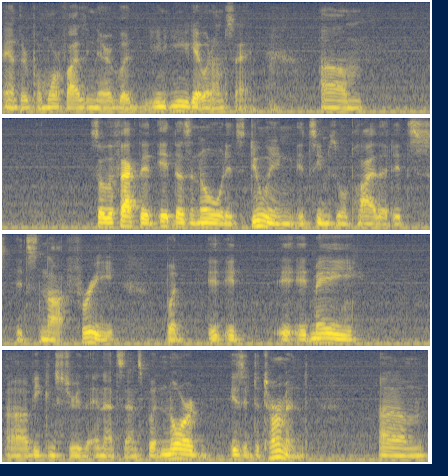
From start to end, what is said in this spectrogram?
anthropomorphizing there, but you, you get what I'm saying. Um, so the fact that it doesn't know what it's doing, it seems to imply that it's it's not free, but it it, it, it may uh, be construed in that sense, but nor is it determined. Um,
